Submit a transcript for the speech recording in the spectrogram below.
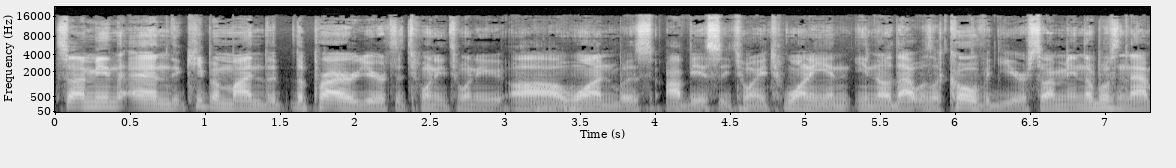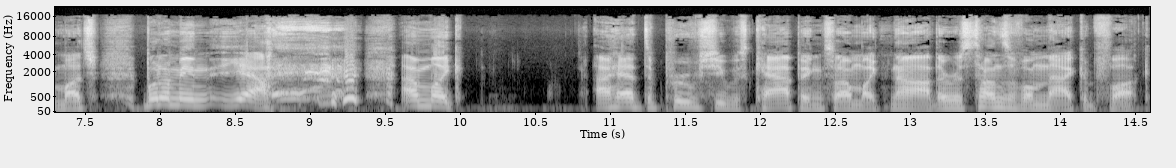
So I mean and keep in mind the, the prior year to 2021 was obviously 2020 and you know that was a covid year. So I mean there wasn't that much. But I mean, yeah. I'm like I had to prove she was capping, so I'm like, nah, there was tons of them that I could fuck.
